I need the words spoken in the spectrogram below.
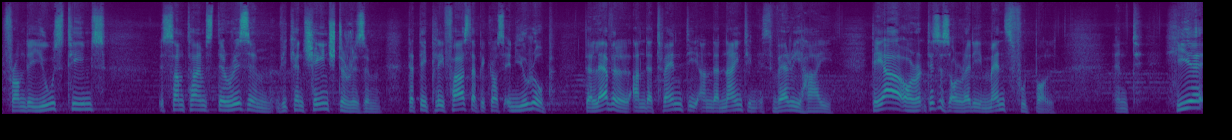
from the youth teams, sometimes the rhythm, we can change the rhythm, that they play faster because in Europe, the level under 20, under 19 is very high. They are, or this is already men's football. And here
